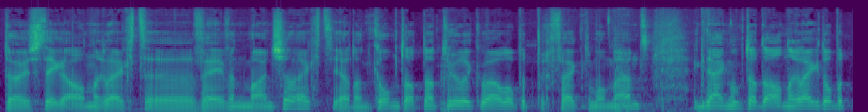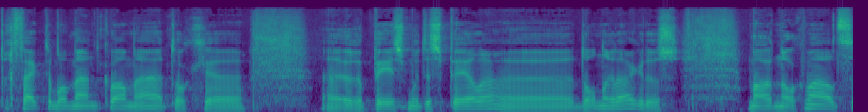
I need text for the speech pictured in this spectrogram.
thuis tegen Anderlecht uh, vijf in het mandje legt, ja, dan komt dat natuurlijk wel op het perfecte moment. Ik denk ook dat Anderlecht op het perfecte moment kwam. Hè. Toch uh, Europees moeten spelen, donderdag. Dus. Maar nogmaals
